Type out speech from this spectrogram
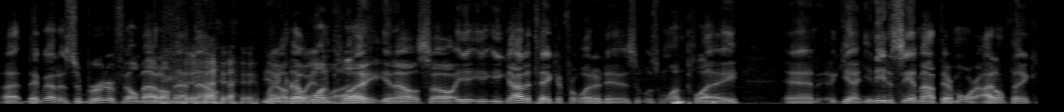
uh, they've got a Zapruder film out on that now. you know that one play. You know, so you, you got to take it for what it is. It was one play, and again, you need to see him out there more. I don't think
